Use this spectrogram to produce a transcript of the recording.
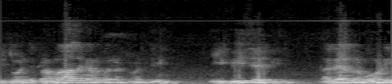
ఇటువంటి ప్రమాదకరమైనటువంటి ఈ బీజేపీ నరేంద్ర మోడీ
